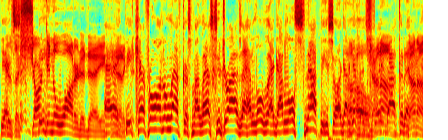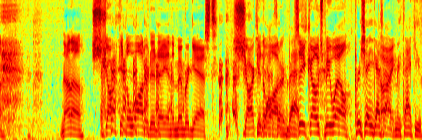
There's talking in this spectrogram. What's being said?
Yeah, There's a uh, shark be, in the water today in hey, Connecticut. Be careful on the left because my last two drives, I had a little, I got a little snappy, so I got to get that straightened no, no, out today. No, no. No, no. Shark in the water today in the member guest. Shark in the water. See you, Coach. Be well. Appreciate you guys All having right. me. Thank you.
